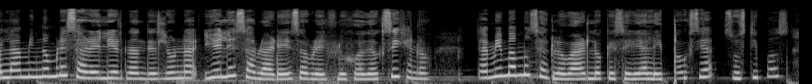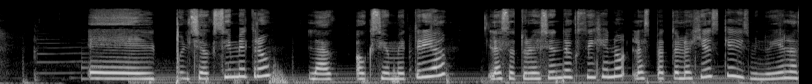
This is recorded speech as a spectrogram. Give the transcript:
Hola, mi nombre es Arely Hernández Luna y hoy les hablaré sobre el flujo de oxígeno. También vamos a englobar lo que sería la hipoxia, sus tipos, el pulsioxímetro, la oxiometría, la saturación de oxígeno, las patologías que disminuyen la,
